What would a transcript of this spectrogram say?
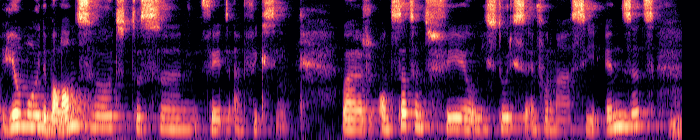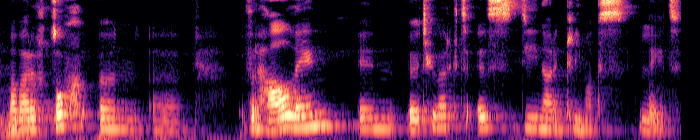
heel mooi de balans houdt tussen feit en fictie. Waar ontzettend veel historische informatie in zit, maar waar er toch een uh, verhaallijn in uitgewerkt is die naar een climax leidt.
